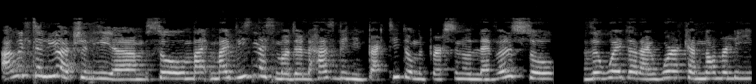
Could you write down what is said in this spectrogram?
I will tell you actually. Um, so my, my business model has been impacted on a personal level. So the way that I work, I'm normally,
